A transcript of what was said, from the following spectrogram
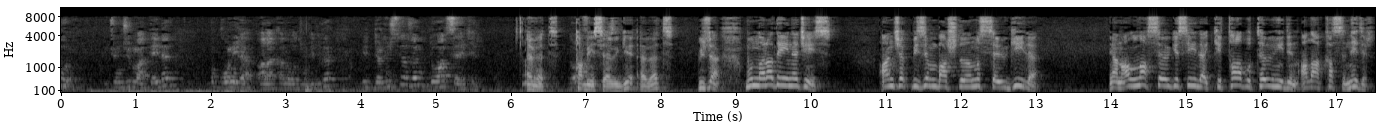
bu üçüncü maddeyle bu konuyla alakalı olduğunu biliyor. Bir dördüncüsü de doğal sevgi. Evet. Doğru Tabii söylüyorsun. sevgi. Evet. Güzel. Bunlara değineceğiz. Ancak bizim başlığımız sevgiyle yani Allah sevgisiyle kitab-ı tevhidin alakası nedir?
